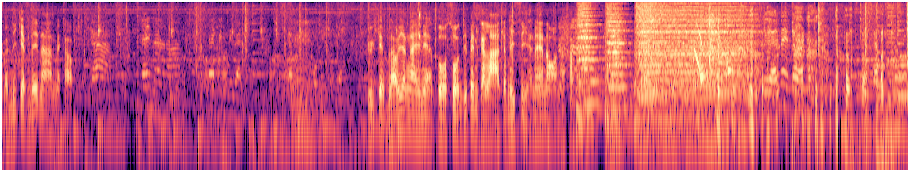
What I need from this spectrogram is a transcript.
แบบนี้เก็บได้นานไหมครับย่างได้นานได้เป็นเดือนกะปิผมไม่เสียคือเก็บแล้วยังไงเนี่ยตัวส่วนที่เป็นกะลาจะไม่เสียแน่นอนนะครับ เหลือแน่นอน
